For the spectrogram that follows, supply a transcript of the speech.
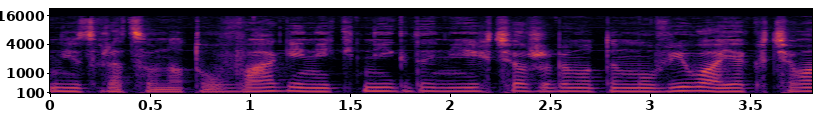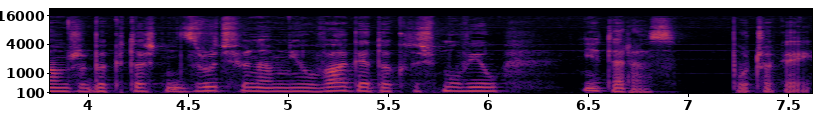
nie zwracał na to uwagi, nikt nigdy nie chciał, żebym o tym mówiła. Jak chciałam, żeby ktoś zwrócił na mnie uwagę, to ktoś mówił: Nie teraz, poczekaj,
